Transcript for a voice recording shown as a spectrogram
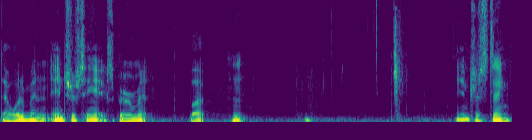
that would have been an interesting experiment. But hmm. Interesting.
